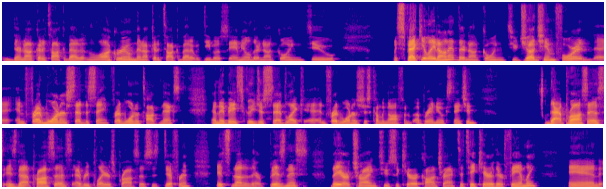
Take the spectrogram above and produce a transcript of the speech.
they're not going to talk about it in the locker room. They're not going to talk about it with Deebo Samuel. They're not going to speculate on it. They're not going to judge him for it. Uh, and Fred Warner said the same. Fred Warner talked next, and they basically just said, like, and Fred Warner's just coming off a brand new extension. That process is that process. Every player's process is different. It's none of their business. They are trying to secure a contract to take care of their family. And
